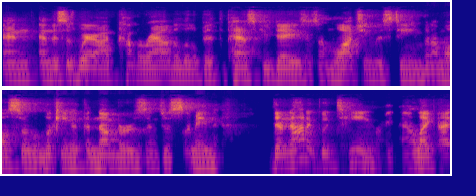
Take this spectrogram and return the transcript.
and and this is where I've come around a little bit the past few days as I'm watching this team, but I'm also looking at the numbers and just I mean they're not a good team right now. Like I,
